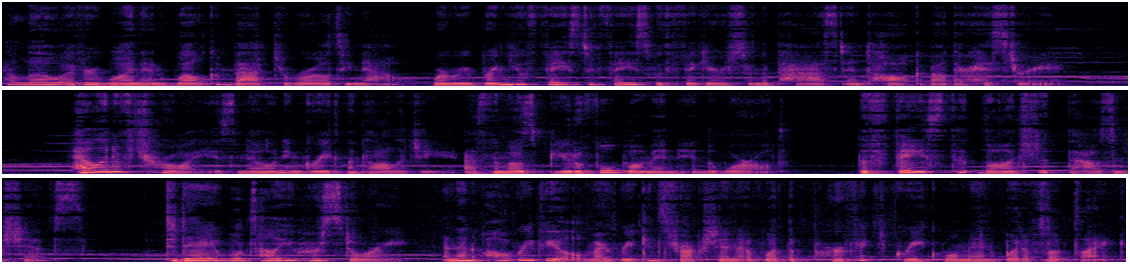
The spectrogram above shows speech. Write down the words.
Hello, everyone, and welcome back to Royalty Now, where we bring you face to face with figures from the past and talk about their history. Helen of Troy is known in Greek mythology as the most beautiful woman in the world, the face that launched a thousand ships. Today, we'll tell you her story, and then I'll reveal my reconstruction of what the perfect Greek woman would have looked like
